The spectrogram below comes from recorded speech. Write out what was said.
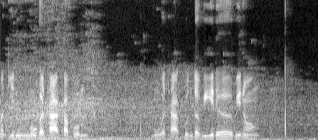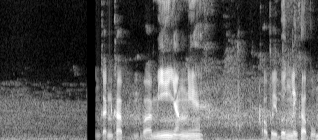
มากินหมูกระทะครับผม หมูกระทะคุณตวีเด้อพี่น้องกันครับว่ามีอย่างเนี้ยเอาไปเบิ้งเลยครับผม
